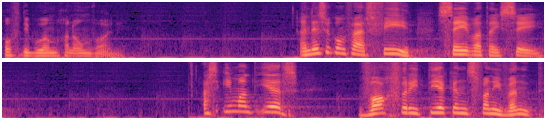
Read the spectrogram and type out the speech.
of die boom gaan omwaai nie. En dis hoekom vers 4 sê wat hy sê. As iemand eers wag vir die tekens van die wind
